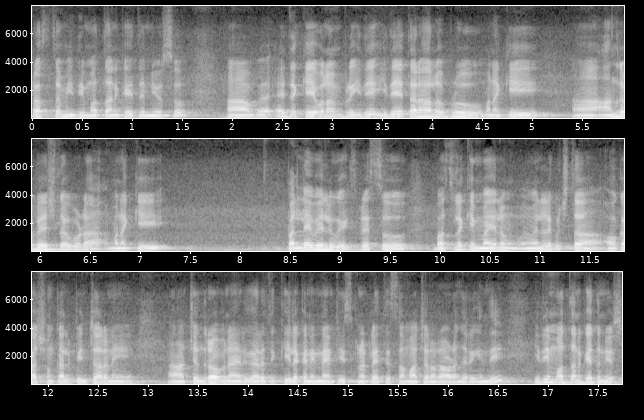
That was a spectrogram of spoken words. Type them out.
ప్రస్తుతం ఇది మొత్తానికైతే న్యూస్ అయితే కేవలం ఇప్పుడు ఇదే ఇదే తరహాలో ఇప్పుడు మనకి ఆంధ్రప్రదేశ్లో కూడా మనకి పల్లె వెలుగు ఎక్స్ప్రెస్ బస్సులకి మహిళ మహిళలకు ఉచిత అవకాశం కల్పించాలని ఆ, చంద్రబాబు నాయుడు గారు అయితే కీలక నిర్ణయం తీసుకున్నట్లయితే సమాచారం రావడం జరిగింది. ఇది మొత్తానికైతే న్యూస్.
